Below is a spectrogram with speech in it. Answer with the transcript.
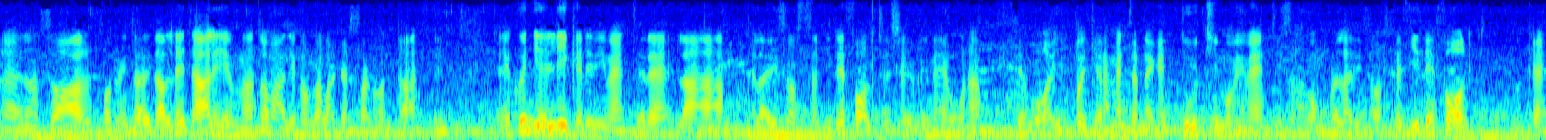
eh, non so, al fornitore dal detali in automatico con la cassa contanti. E quindi è lì che devi mettere la, la risorsa di default, se ve n'è una, se vuoi. Poi chiaramente non è che tutti i movimenti sono con quella risorsa, è di default, ok?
